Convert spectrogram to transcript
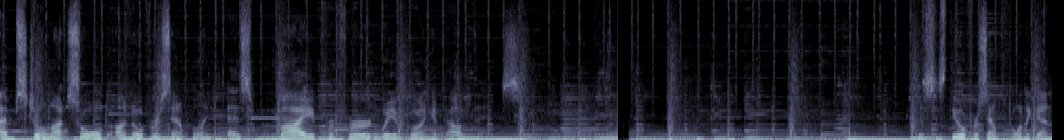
I'm still not sold on oversampling as my preferred way of going about things. This is the oversampled one again.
